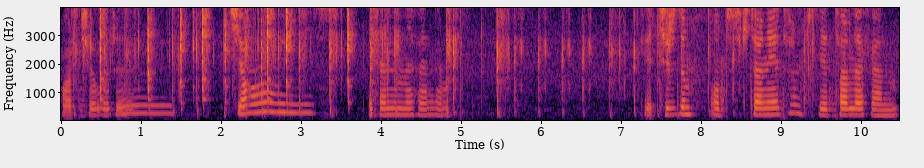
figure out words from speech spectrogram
parçaları. Jarvis. Efendim efendim. Getirdim. 32 tane yeter mi? Yeterli efendim.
